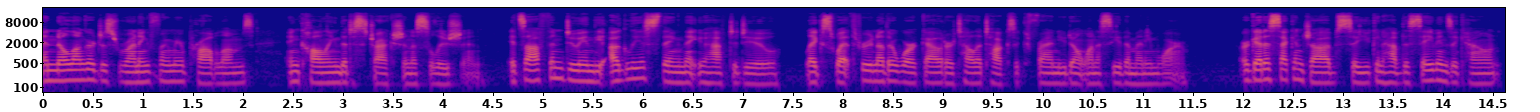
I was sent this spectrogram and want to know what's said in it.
and no longer just running from your problems and calling the distraction a solution. It's often doing the ugliest thing that you have to do, like sweat through another workout or tell a toxic friend you don't want to see them anymore, or get a second job so you can have the savings account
